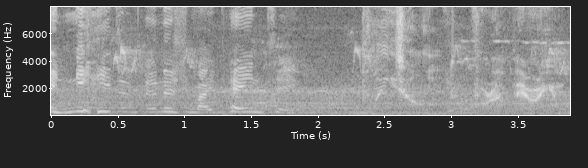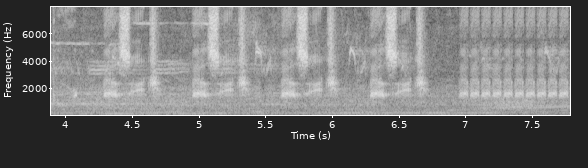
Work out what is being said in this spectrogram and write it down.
I need to finish my painting. Please hold for a very important message. Message. Message. Message.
